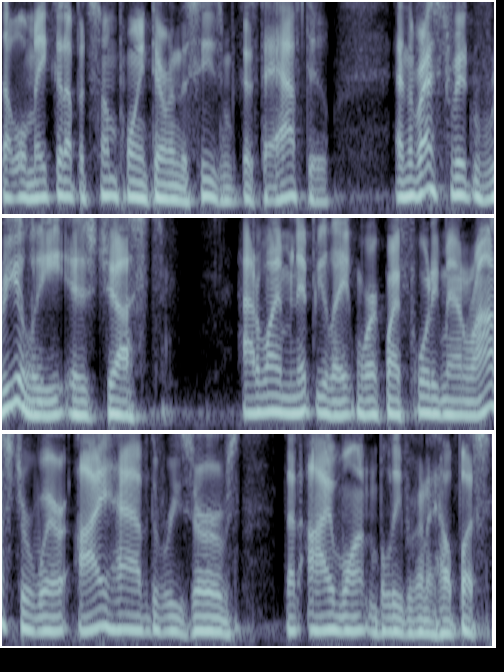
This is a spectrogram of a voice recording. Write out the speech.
that will make it up at some point during the season because they have to. And the rest of it really is just how do I manipulate and work my 40 man roster where I have the reserves that I want and believe are going to help us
